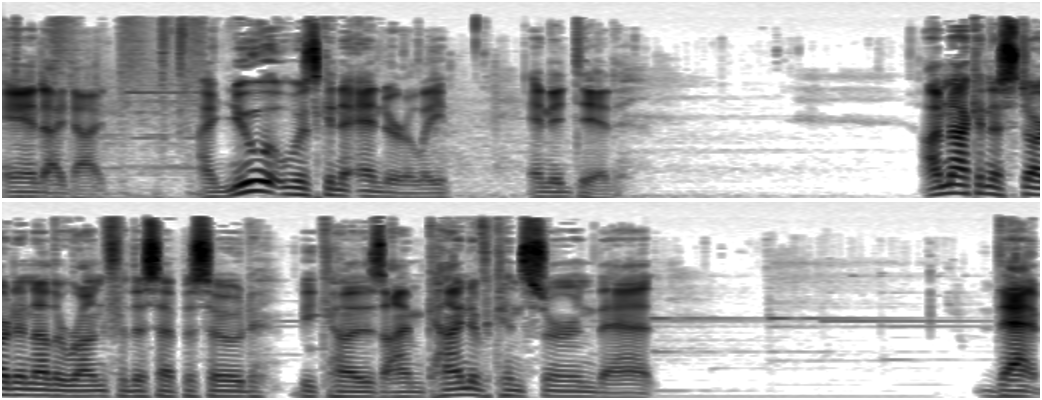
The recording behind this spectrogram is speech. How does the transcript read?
And I died. I knew it was going to end early, and it did. I'm not going to start another run for this episode because I'm kind of concerned that that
